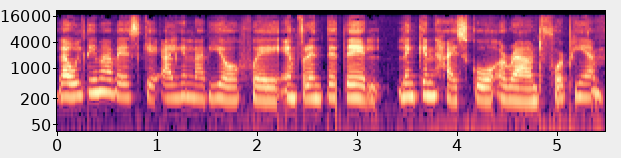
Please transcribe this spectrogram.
La última vez que alguien la vio fue enfrente de Lincoln High School around 4 p.m.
